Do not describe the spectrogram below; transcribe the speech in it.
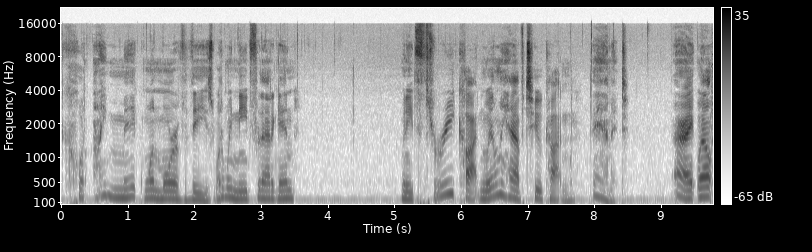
could I make one more of these? What do we need for that again? We need 3 cotton. We only have 2 cotton. Damn it. Alright, well,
